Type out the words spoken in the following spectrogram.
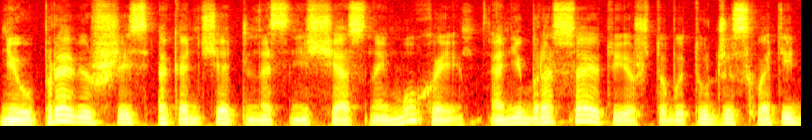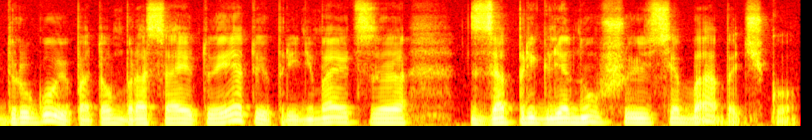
Не управившись окончательно с несчастной мухой, они бросают ее, чтобы тут же схватить другую, потом бросают и эту и принимаются за приглянувшуюся бабочку.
